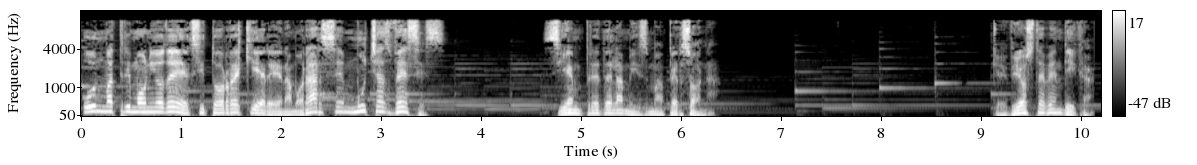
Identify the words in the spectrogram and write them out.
Un matrimonio de éxito requiere enamorarse muchas veces, siempre de la misma persona. Que Dios te bendiga.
